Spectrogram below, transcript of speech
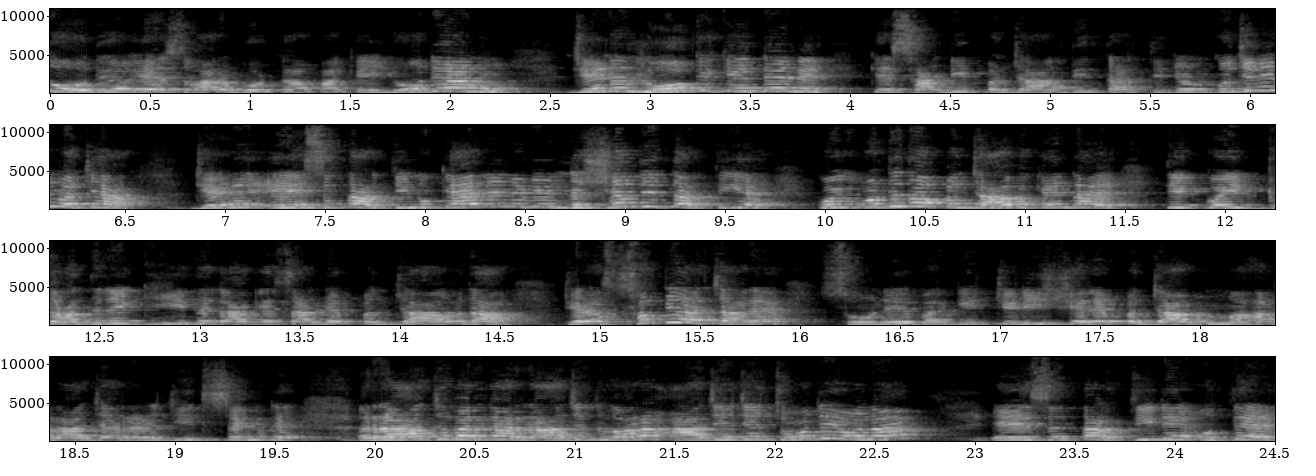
ਧੋ ਦਿਓ ਇਸ ਵਾਰ ਵੋਟਾਂ ਪਾ ਕੇ ਯੋਧਿਆਂ ਨੂੰ। ਜਿਹੜੇ ਲੋਕ ਕਹਿੰਦੇ ਨੇ ਕਿ ਸਾਡੀ ਪੰਜਾਬ ਦੀ ਧਰਤੀ ਚ ਹੁਣ ਕੁਝ ਨਹੀਂ ਬਚਿਆ, ਜਿਹੜੇ ਇਸ ਧਰਤੀ ਨੂੰ ਕਹਿ ਰਹੇ ਨੇ ਵੀ ਨਸ਼ਿਆਂ ਦੀ ਧਰਤੀ ਹੈ, ਕੋਈ ਉੱਡਦਾ ਪੰਜਾਬ ਕਹਿੰਦਾ ਹੈ ਤੇ ਕੋਈ ਗੰਦ ਦੇ ਗੀਤ ਗਾ ਕੇ ਸਾਡੇ ਪੰਜਾਬ ਦਾ ਜਿਹੜਾ ਸੱਭਿਆਚਾਰ ਹੈ, ਸੋਨੇ ਵਰਗੀ ਚਿੜੀ ਸ਼ੇਰੇ ਪੰਜਾਬ ਮਹਾਰਾਜਾ ਰਣਜੀਤ ਸਿੰਘ ਦੇ ਰਾਜ ਵਰਗਾ ਰਾਜ ਦੁਆਰਾ ਆਜੇ ਜੇ ਚਾਹੁੰਦੇ ਹੋ ਨਾ ਇਸ ਧਰਤੀ ਦੇ ਉੱਤੇ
